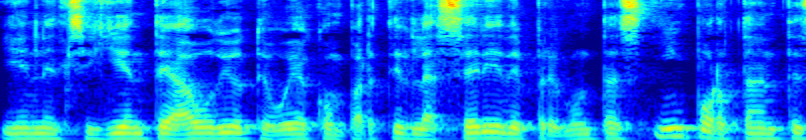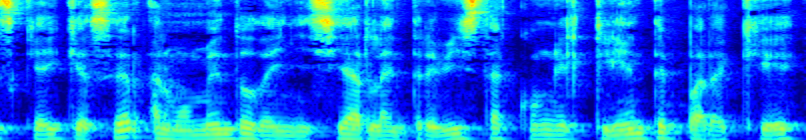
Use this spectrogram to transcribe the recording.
y en el siguiente audio te voy a compartir la serie de preguntas importantes que hay que hacer al momento de iniciar la entrevista con el cliente para que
